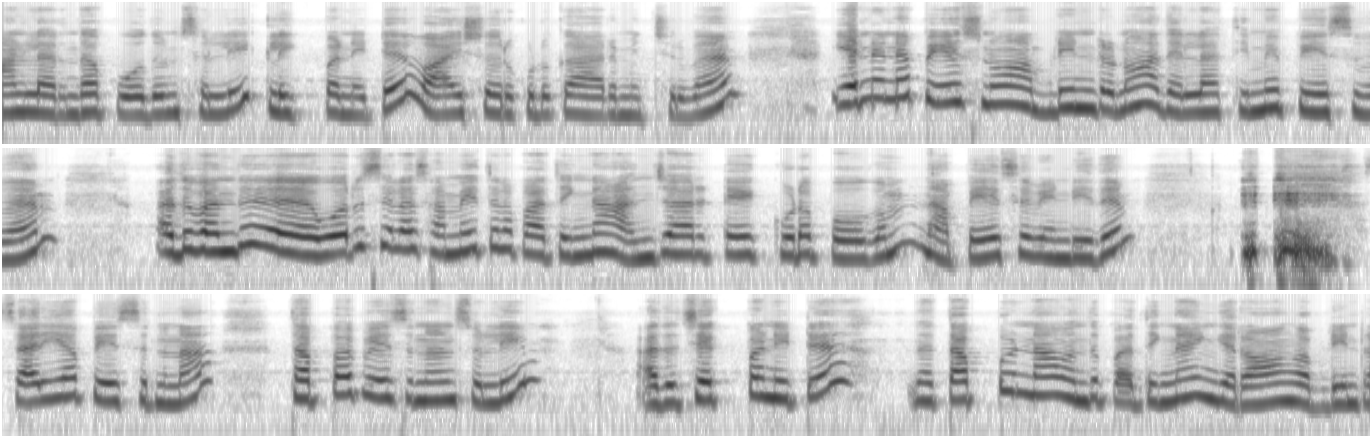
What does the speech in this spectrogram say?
ஆனில் இருந்தால் போதும்னு சொல்லி கிளிக் பண்ணிவிட்டு வாய்ஸ் ஓவர் கொடுக்க ஆரம்பிச்சிருவேன். என்னென்ன பேசணும் அப்படின்றனோ அது எல்லாத்தையுமே பேசுவேன். அது வந்து ஒரு சில சமயத்தில் பார்த்தீங்கன்னா அஞ்சாறு டேக் கூட போகும். நான் பேச வேண்டியது சரியாக பேசுனேன்னா தப்பாக பேசுனேன்னு சொல்லி அதை செக் பண்ணிவிட்டு இந்த தப்புன்னா வந்து பார்த்திங்கன்னா இங்கே ராங் அப்படின்ற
